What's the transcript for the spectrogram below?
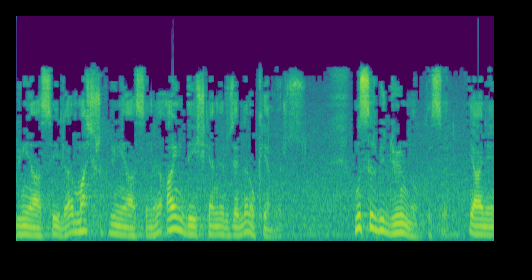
dünyasıyla maşrık dünyasını aynı değişkenler üzerinden okuyamıyoruz. Mısır bir düğüm noktası. Yani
